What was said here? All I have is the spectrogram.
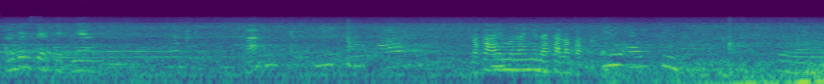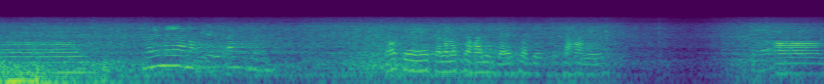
ano ba yung circuit niya? Ha? Basahin mo na yun, nasa labas. UIT. Um, Maya maya makikita mo doon. okay, kalabas na kami guys. Mag-exit na kami. Um,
